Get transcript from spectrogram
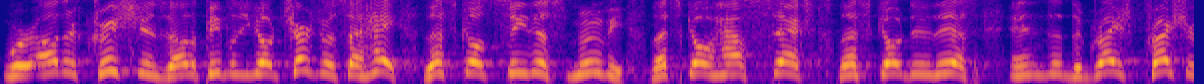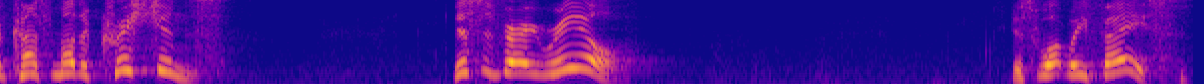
Where other Christians, other people you go to church will say, hey, let's go see this movie, let's go have sex, let's go do this. And the, the greatest pressure comes from other Christians. This is very real. It's what we face.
